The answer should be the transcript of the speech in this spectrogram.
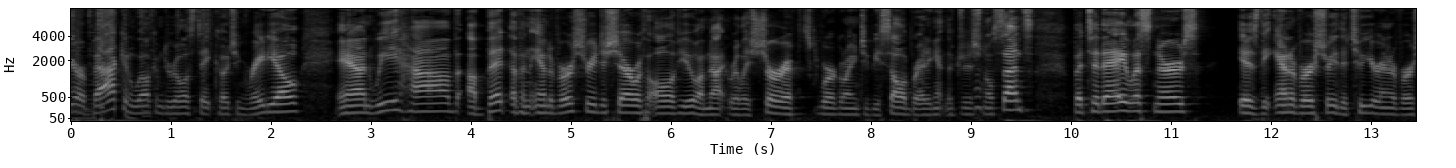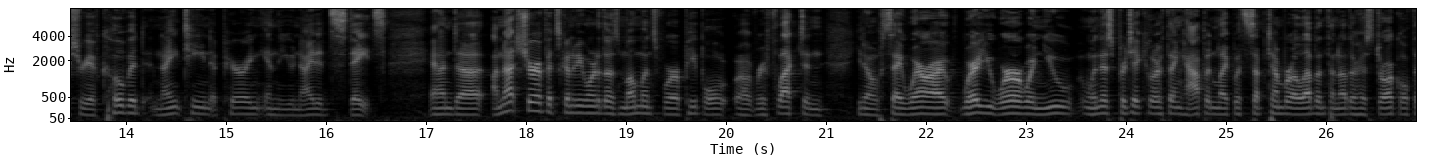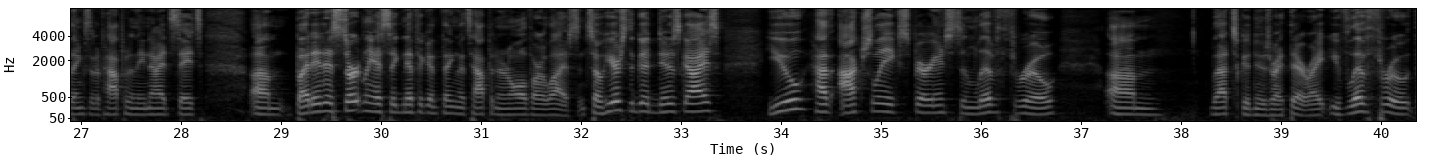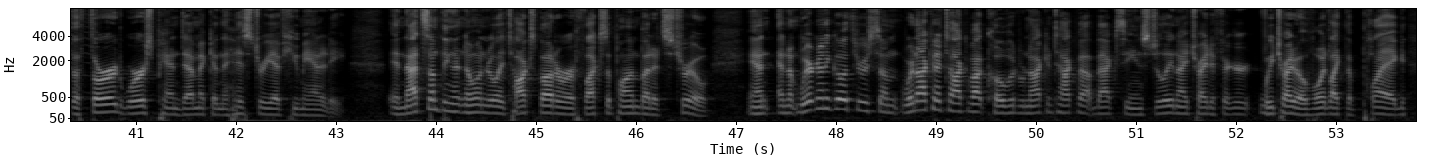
We are back and welcome to Real Estate Coaching Radio. And we have a bit of an anniversary to share with all of you. I'm not really sure if we're going to be celebrating it in the traditional sense, but today, listeners, is the anniversary, the two year anniversary of COVID 19 appearing in the United States. And uh, I'm not sure if it's going to be one of those moments where people uh, reflect and you know say where I where you were when you when this particular thing happened, like with September 11th and other historical things that have happened in the United States. Um, but it is certainly a significant thing that's happened in all of our lives. And so here's the good news, guys: you have actually experienced and lived through. Um, that's good news right there, right? You've lived through the third worst pandemic in the history of humanity. And that's something that no one really talks about or reflects upon, but it's true. And and we're going to go through some. We're not going to talk about COVID. We're not going to talk about vaccines. Julie and I try to figure. We try to avoid like the plague.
